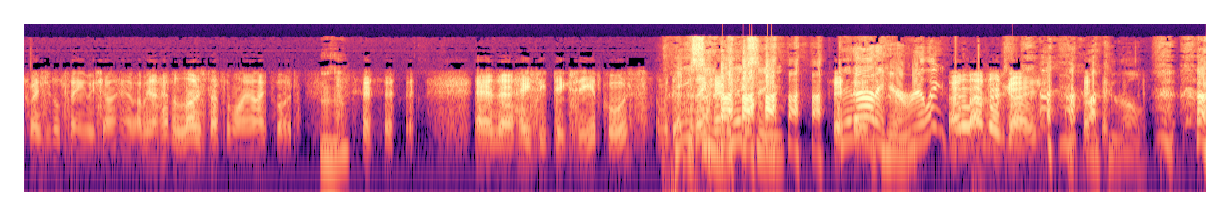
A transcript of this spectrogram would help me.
"Crazy Little Thing," which I have. I mean, I have a lot of stuff on my iPod. Mm-hmm. and uh, Hasty Dixie, of course. I mean, can- Dixie, get out of here! Really? I love those guys. Rock and roll.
